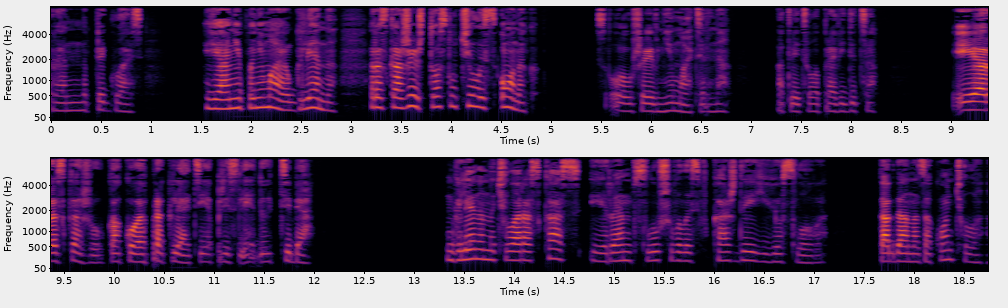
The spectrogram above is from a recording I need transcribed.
Рен напряглась. «Я не понимаю, Гленна. Расскажи, что случилось с Онок?» «Слушай внимательно», — ответила провидица. «Я расскажу, какое проклятие преследует тебя». Глена начала рассказ, и Рен вслушивалась в каждое ее слово. Когда она закончила,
